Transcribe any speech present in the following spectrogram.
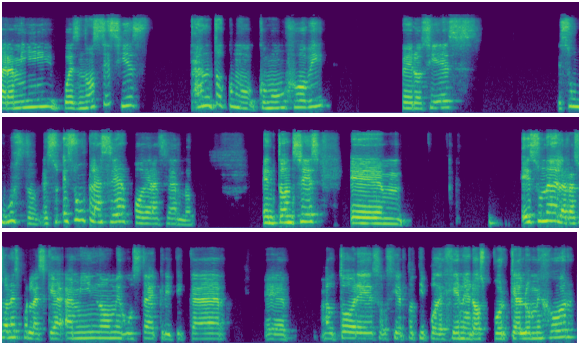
Para mí, pues no sé si es tanto como, como un hobby, pero sí es, es un gusto, es, es un placer poder hacerlo. Entonces, em, es una de las razones por las que a, mí no me gusta criticar eh, autores o cierto tipo de géneros, porque a lo mejor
